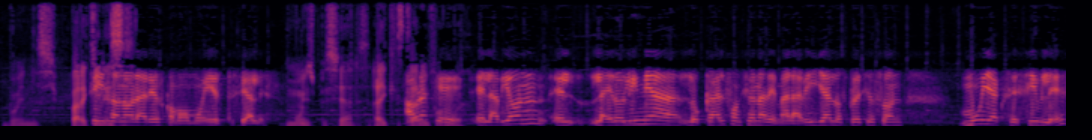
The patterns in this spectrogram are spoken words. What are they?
Buenísimo. ¿Para Sí, son horarios como muy especiales. Muy especiales. Hay que estar Ahora que el avión, el- la aerolínea local funciona de maravilla, los precios son muy accesibles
